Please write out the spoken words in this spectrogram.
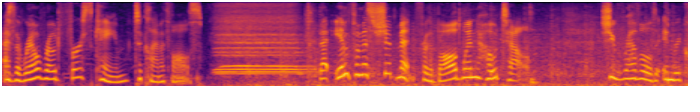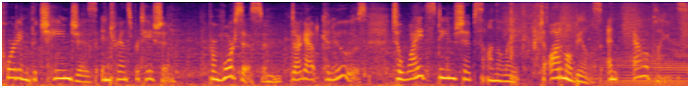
as the railroad first came to Klamath Falls. That infamous shipment for the Baldwin Hotel. She reveled in recording the changes in transportation from horses and dugout canoes to white steamships on the lake to automobiles and aeroplanes.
